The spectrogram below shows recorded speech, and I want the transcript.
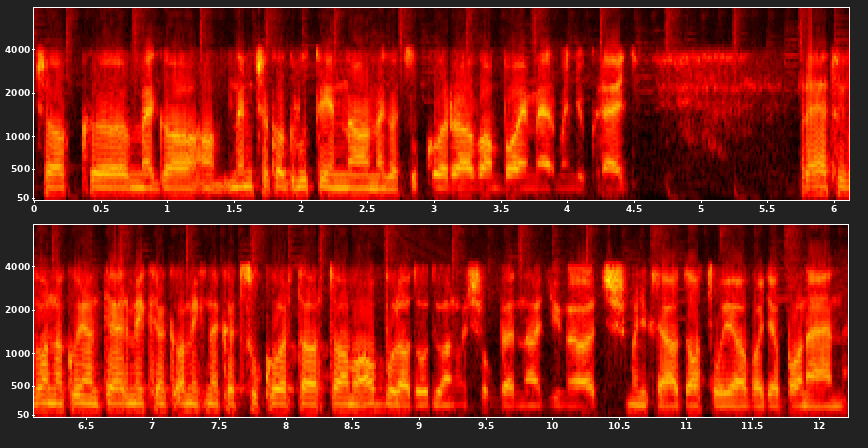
csak ö, meg a, a, nem csak a gluténnal, meg a cukorral van baj, mert mondjuk rá egy lehet, hogy vannak olyan termékek, amiknek a cukortartalma abból adódóan, hogy sok benne a gyümölcs, mondjuk rá a datója vagy a banán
